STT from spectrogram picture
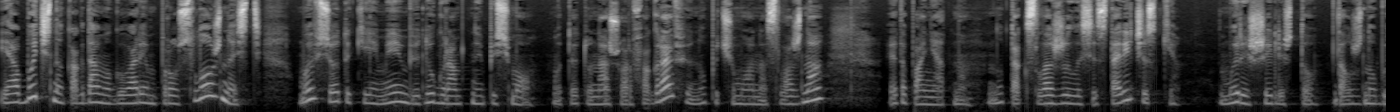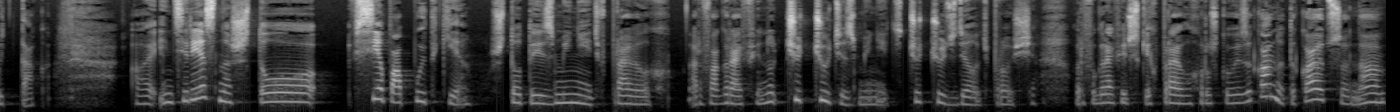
И обычно, когда мы говорим про сложность, мы все-таки имеем в виду грамотное письмо. Вот эту нашу орфографию, ну почему она сложна, это понятно. Ну так сложилось исторически, мы решили, что должно быть так. А, интересно, что все попытки что-то изменить в правилах орфографии, ну, чуть-чуть изменить, чуть-чуть сделать проще, в орфографических правилах русского языка натыкаются на,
